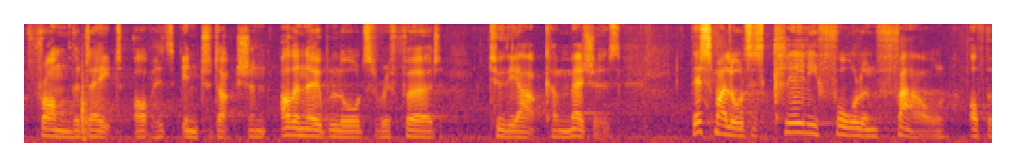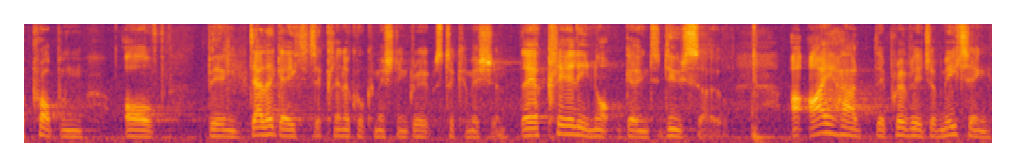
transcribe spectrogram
from the date of its introduction. Other noble lords referred to the outcome measures. This, my lords, has clearly fallen foul of the problem of being delegated to clinical commissioning groups to commission. They are clearly not going to do so. I had the privilege of meeting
